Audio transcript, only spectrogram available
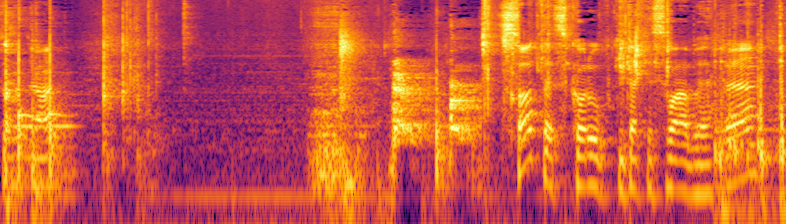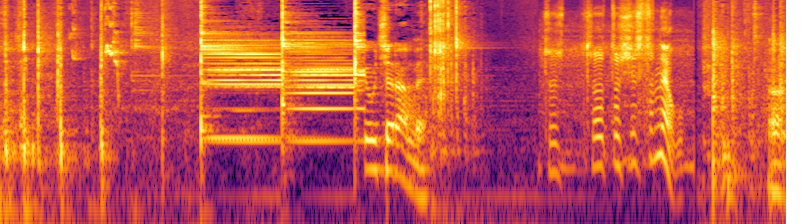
To zadziała? Co te skorupki takie słabe? Że? I ucieramy. Co, co to się stanęło? Cześć,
